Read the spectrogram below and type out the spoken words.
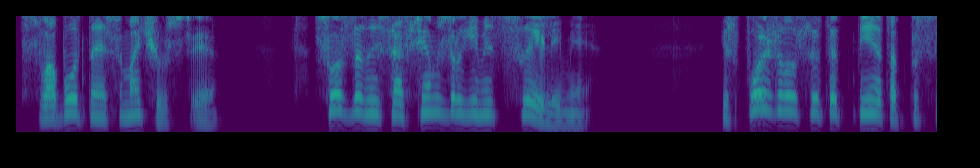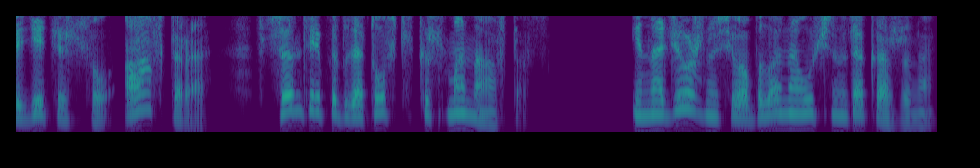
в свободное самочувствие, созданный совсем с другими целями. Использовался этот метод по свидетельству автора в Центре подготовки космонавтов, и надежность его была научно доказана.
